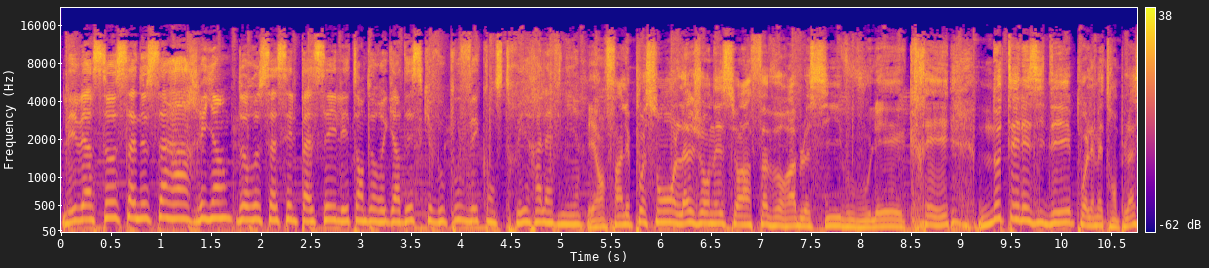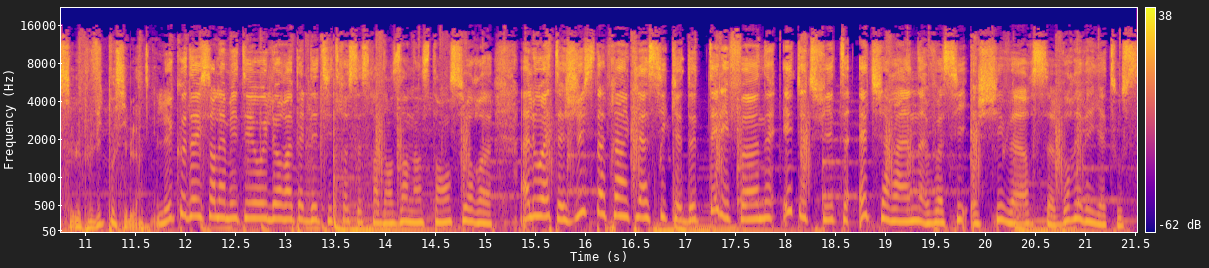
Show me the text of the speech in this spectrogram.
Les Verseaux, ça ne sert à rien de ressasser le passé, il est temps de regarder ce que vous pouvez construire à l'avenir. Et enfin les poissons, la journée sera favorable si vous voulez créer. Notez les idées pour les mettre en place le plus vite possible. Le coup d'œil sur la météo et le rappel des titres, ce sera dans un instant sur euh, Alouette, juste après un classique de téléphone. Et tout de suite, Ed Sheeran, voici Shivers. Bon réveil à tous.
